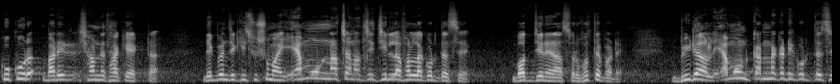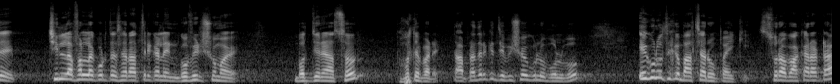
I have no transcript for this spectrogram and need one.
কুকুর বাড়ির সামনে থাকে একটা। দেখবেন যে কিছু সময় এমন নাচানাচি, চিল্লাফাল্লা করতেছে। বজ্জিনের আসর হতে পারে। বিড়াল এমন কান্নাকাটি করতেছে, চিল্লাফাল্লা করতেছে রাত্রিকালীন গভীর সময়। বজ্জিনের আসর হতে পারে। তা আপনাদেরকে যে বিষয়গুলো বলব এগুলো থেকে বাঁচার উপায় কী? সুরা বাকারাটা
